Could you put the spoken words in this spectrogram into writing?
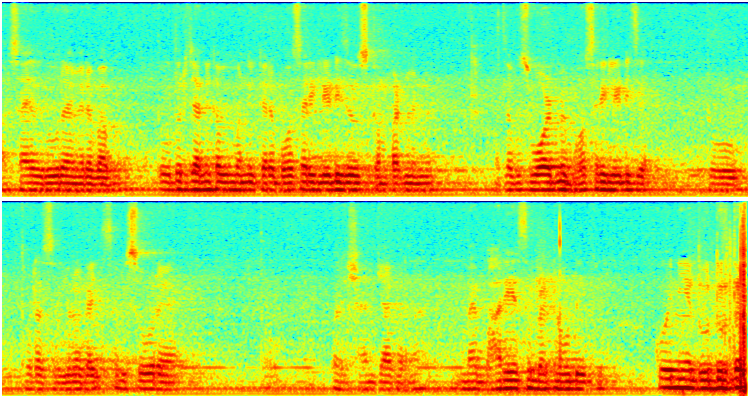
और शायद रो रहा है मेरा बाबू। तो उधर जाने का भी मन नहीं कर रहा बहुत सारी लेडीज़ है उस कंपार्टमेंट में। मतलब उस वार्ड में बहुत सारी लेडीज़ है। तो थोड़ा सा यू नो गाइस सभी सो रहे हैं। तो परेशान क्या करना? मैं बाहर ऐसे बैठा हूँ, देखिए। कोई नहीं है दूर दूर तक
